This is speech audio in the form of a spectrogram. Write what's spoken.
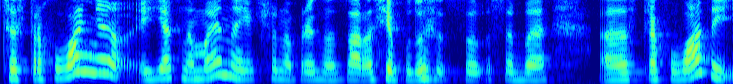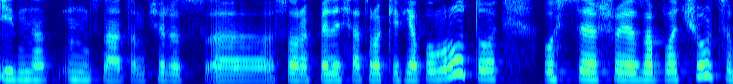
це страхування, як на мене, якщо, наприклад, зараз я буду себе е, страхувати і не знаю, там через е, 40-50 років я помру, то ось це, що я заплачу, це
